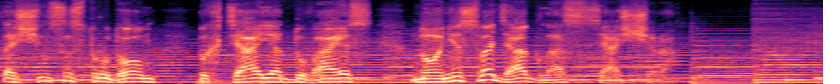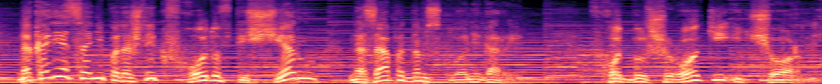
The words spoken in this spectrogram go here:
тащился с трудом, пыхтя и отдуваясь, но не сводя глаз с ящера. Наконец они подошли к входу в пещеру на западном склоне горы. Вход был широкий и черный.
